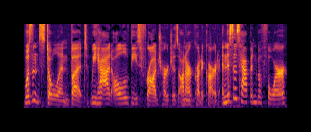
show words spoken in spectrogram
wasn't stolen, but we had all of these fraud charges on our credit card. And this has happened before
